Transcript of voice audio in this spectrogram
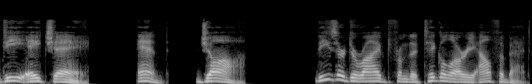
dha, and ja. These are derived from the Tigalari alphabet.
